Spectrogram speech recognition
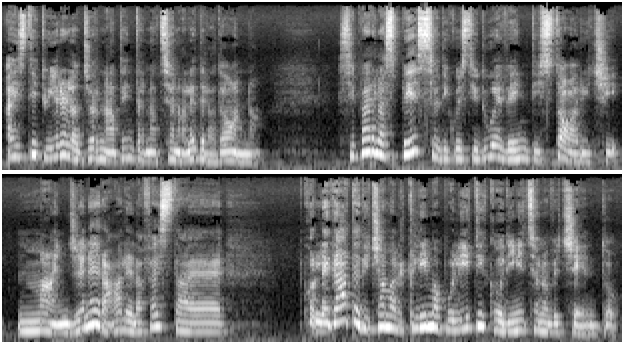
a istituire la giornata internazionale della donna. Si parla spesso di questi due eventi storici, ma in generale la festa è collegata, diciamo, al clima politico di inizio Novecento,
